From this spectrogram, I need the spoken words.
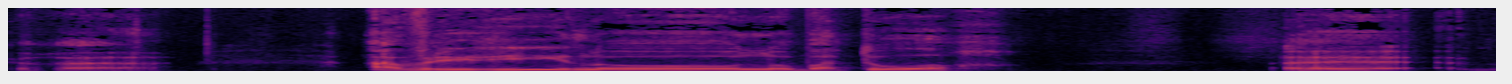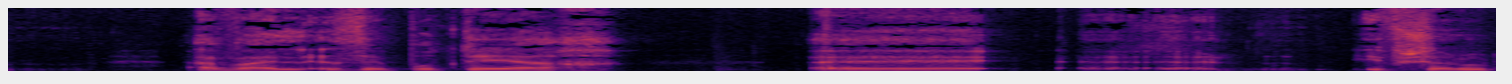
ככה אוורירי, לא, לא בטוח, אבל זה פותח אפשרות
